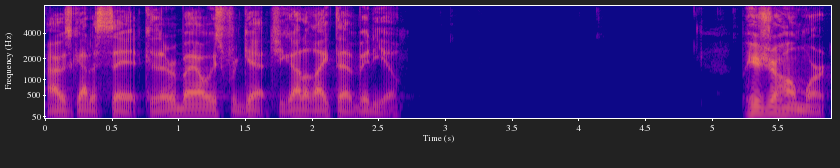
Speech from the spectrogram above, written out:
I always got to say it because everybody always forgets. You got to like that video. Here's your homework.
